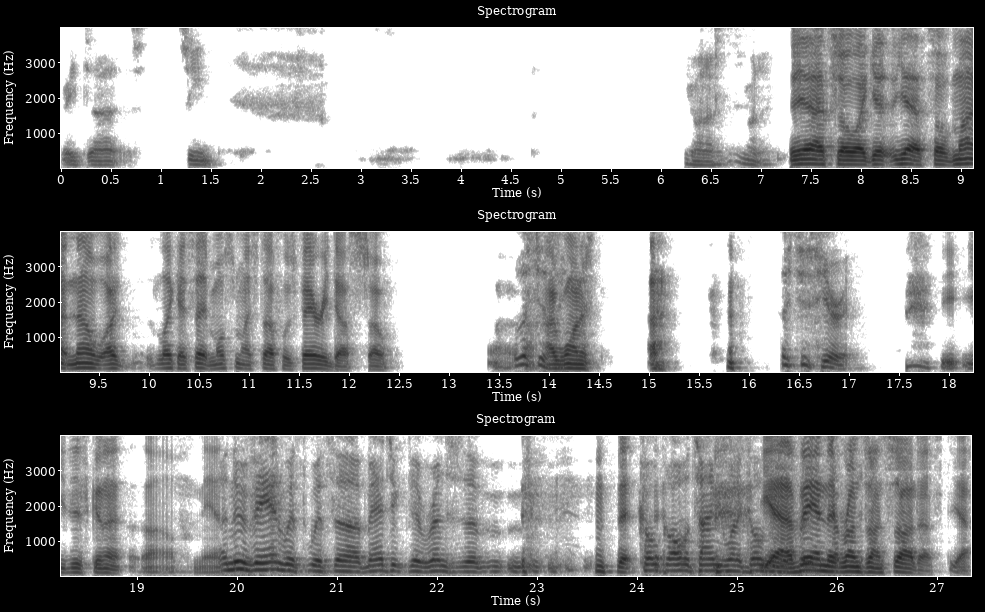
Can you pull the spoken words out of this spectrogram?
great uh, scene. You wanna, you wanna? Yeah. So I get. Yeah. So my now I like I said, most of my stuff was fairy dust. So uh, let's just I wanted. Let's just hear it. You, you just gonna. Oh man. A new van with with uh, magic that runs the that Coke all the time. You want a Coke? Yeah, a van that runs on sawdust. Yeah.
